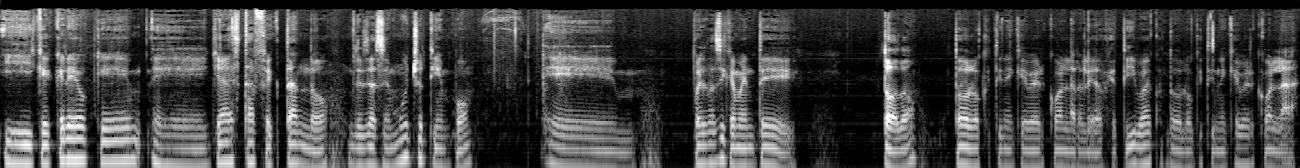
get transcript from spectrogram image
y que creo que eh, ya está afectando desde hace mucho tiempo eh, pues básicamente todo todo lo que tiene que ver con la realidad objetiva con todo lo que tiene que ver con la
